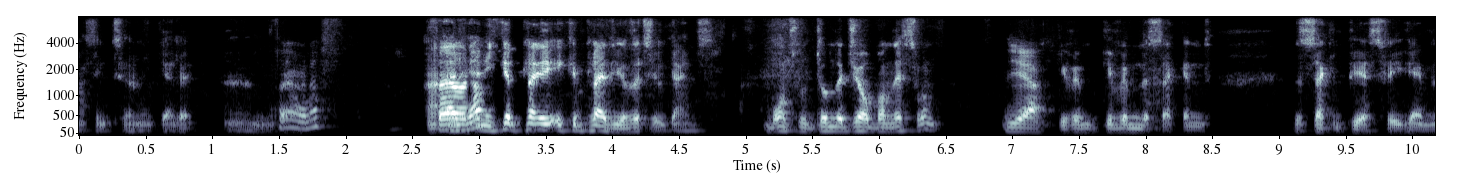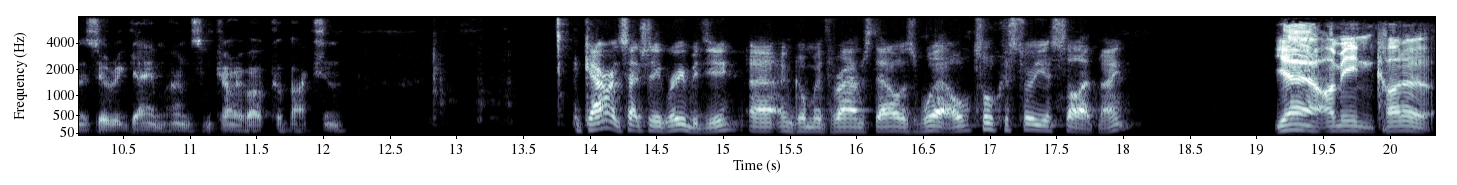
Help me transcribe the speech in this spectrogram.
I think Turner will get it. Um, Fair enough. Fair and, enough. And he can play. He can play the other two games. Once we've done the job on this one, yeah, give him give him the second, the second PSV game, the Zurich game, and some Carabao Cup action. Garrett's actually agreed with you uh, and gone with Ramsdale as well. Talk us through your side, mate. Yeah, I mean, kind of.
